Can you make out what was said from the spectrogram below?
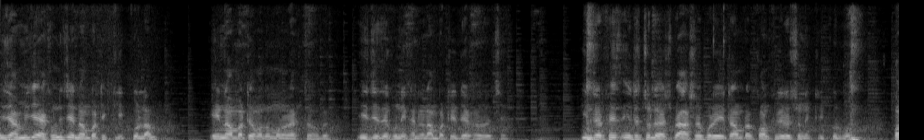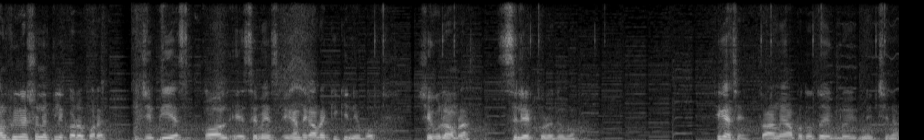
এই যে আমি যে এখনই যে নাম্বারটি ক্লিক করলাম এই নাম্বারটি আমাদের মনে রাখতে হবে। এই যে দেখুন, এখানে নাম্বারটি দেখা রয়েছে ইন্টারফেস এটা চলে আসবে। আসার পরে এটা আমরা কনফিগারেশনে ক্লিক করব। কনফিগারেশনে ক্লিক করার পরে GPS call S M S এখান থেকে আমরা কী কী নেব, সেগুলো আমরা সিলেক্ট করে দেবো। ঠিক আছে? তো আমি আপাতত এগুলোই নিচ্ছি না।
